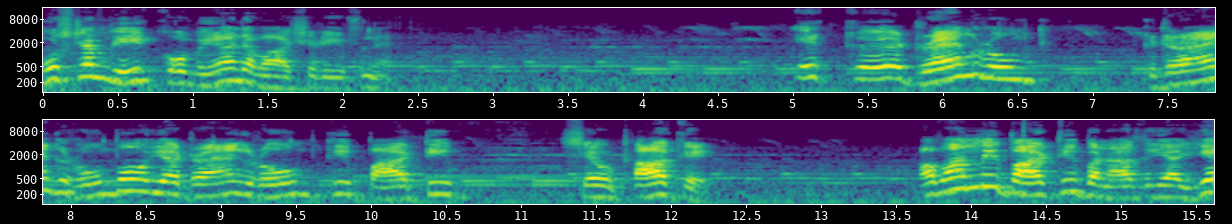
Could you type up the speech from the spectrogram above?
مسلم لیگ کو میاں نواز شریف نے ایک ڈرائنگ روم، ڈرائنگ روموں یا ڈرائنگ روم کی پارٹی سے اٹھا کے عوامی پارٹی بنا دیا یہ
